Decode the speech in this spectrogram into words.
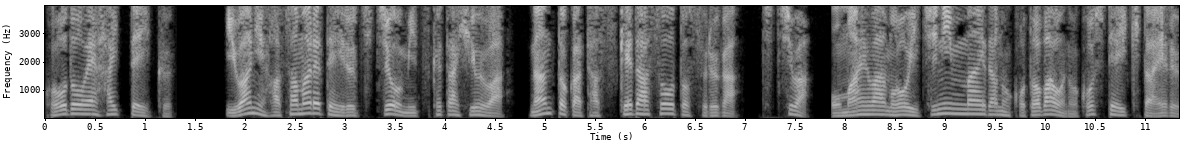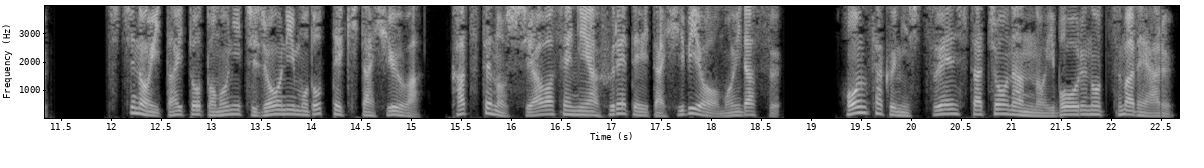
行動へ入っていく。岩に挟まれている父を見つけたヒューは、なんとか助け出そうとするが、父は、お前はもう一人前だの言葉を残して生き絶える。父の遺体と共に地上に戻ってきたヒューは、かつての幸せに溢れていた日々を思い出す。本作に出演した長男のイボールの妻である、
